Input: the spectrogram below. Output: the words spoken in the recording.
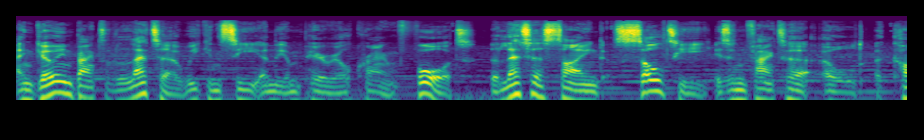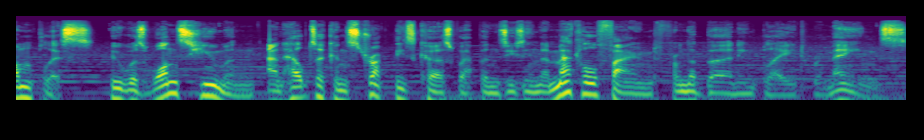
And going back to the letter we can see in the Imperial Crown Fort, the letter signed Salty is in fact her old accomplice, who was once human and helped her construct these cursed weapons using the metal found from the Burning Blade remains,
